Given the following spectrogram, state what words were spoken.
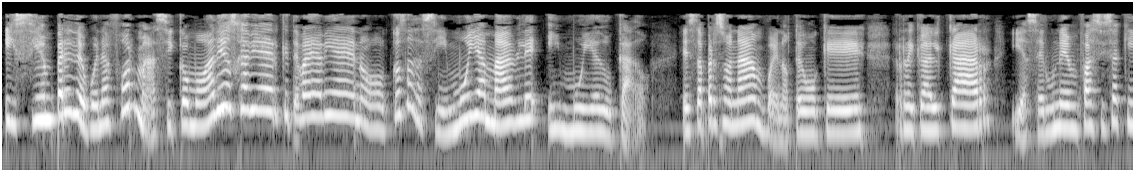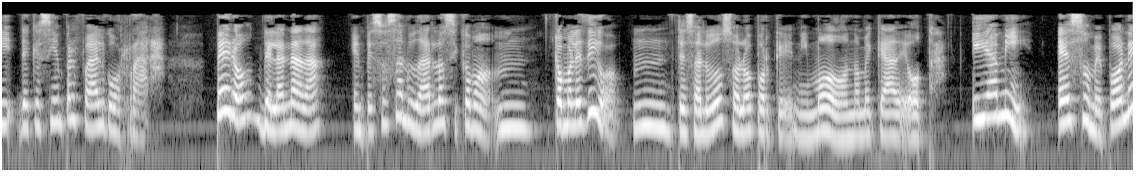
Y siempre de buena forma, así como adiós Javier, que te vaya bien o cosas así, muy amable y muy educado. Esta persona, bueno, tengo que recalcar y hacer un énfasis aquí de que siempre fue algo rara. Pero de la nada empezó a saludarlo así como, mm, como les digo, mm, te saludo solo porque ni modo, no me queda de otra. Y a mí, eso me pone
